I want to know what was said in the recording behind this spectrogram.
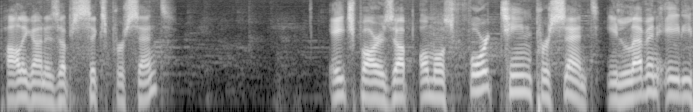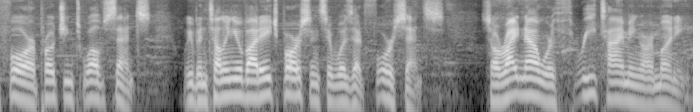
Polygon is up 6%. H bar is up almost 14%, 1184, approaching 12 cents. We've been telling you about H bar since it was at 4 cents. So right now we're three timing our money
